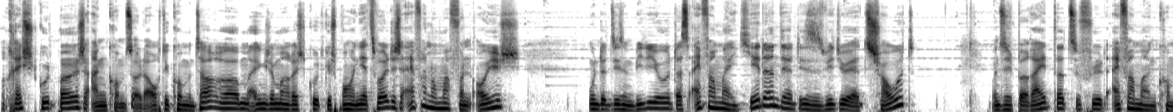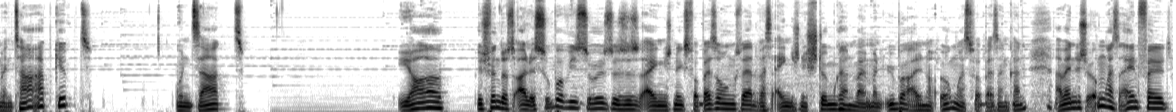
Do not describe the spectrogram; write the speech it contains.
recht gut bei euch ankommen sollte. Auch die Kommentare haben eigentlich immer recht gut gesprochen. Jetzt wollte ich einfach nochmal von euch unter diesem Video, dass einfach mal jeder, der dieses Video jetzt schaut und sich bereit dazu fühlt, einfach mal einen Kommentar abgibt und sagt, ja, ich finde das alles super, wie es so ist. Es ist eigentlich nichts verbesserungswert, was eigentlich nicht stimmen kann, weil man überall noch irgendwas verbessern kann. Aber wenn euch irgendwas einfällt,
